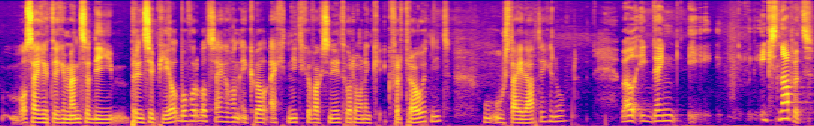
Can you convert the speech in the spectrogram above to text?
Wat zeg je tegen mensen die principieel bijvoorbeeld zeggen van ik wil echt niet gevaccineerd worden, want ik, ik vertrouw het niet? Hoe, hoe sta je daar tegenover? Wel, ik denk, ik, ik snap het.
